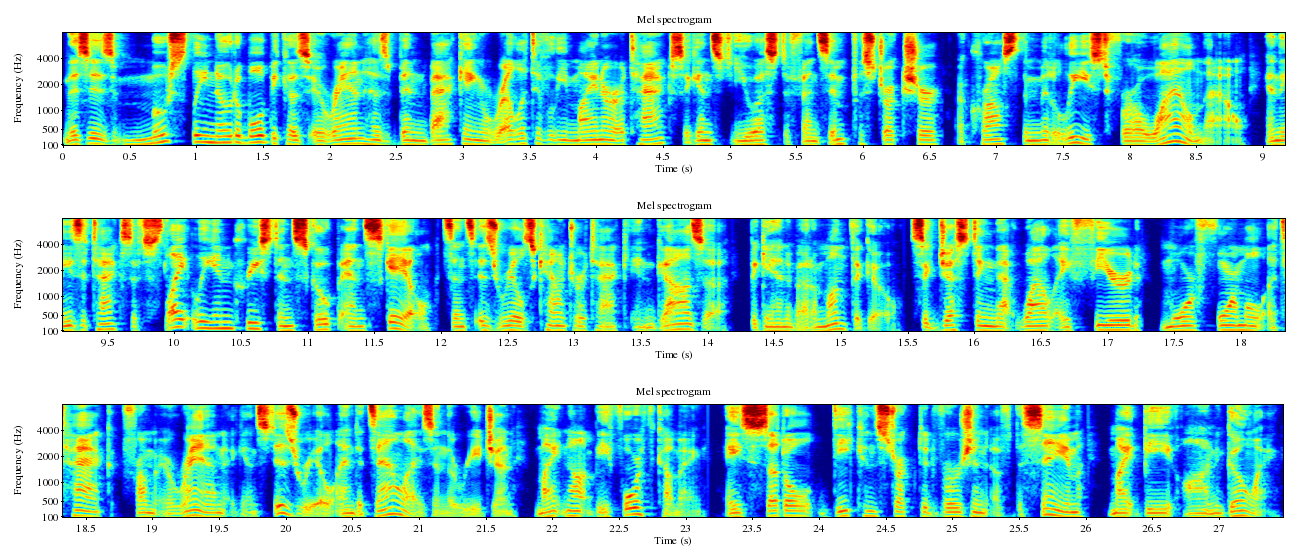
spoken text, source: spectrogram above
This is mostly notable because Iran has been backing relatively minor attacks against U.S. defense infrastructure across the Middle East for a while now, and these attacks have slightly increased in scope and scale since Israel's counterattack in Gaza began about a month ago, suggesting that while a fear feared more formal attack from Iran against Israel and its allies in the region might not be forthcoming. A subtle, deconstructed version of the same might be ongoing.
